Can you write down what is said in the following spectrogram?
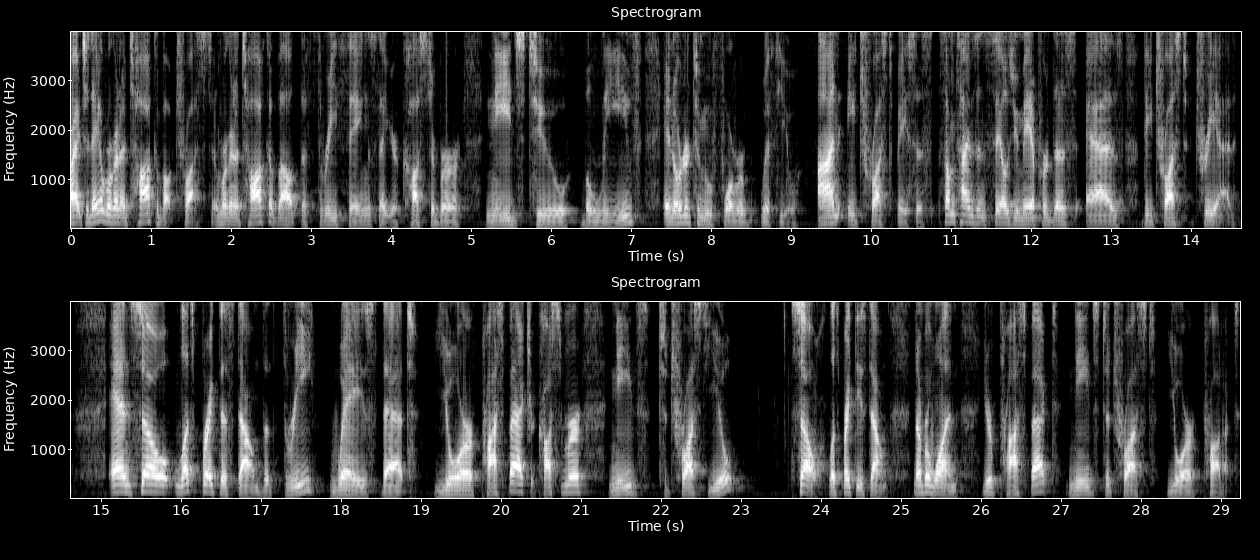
right, today we're going to talk about trust and we're going to talk about the three things that your customer needs to believe in order to move forward with you on a trust basis. Sometimes in sales, you may have heard this as the trust triad. And so let's break this down the three ways that your prospect, your customer needs to trust you. So let's break these down. Number one, your prospect needs to trust your product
